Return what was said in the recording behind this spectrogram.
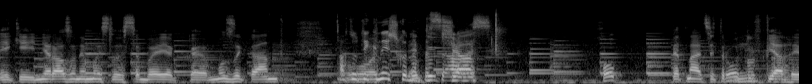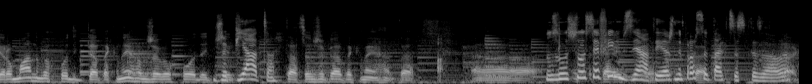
який ні разу не мислив себе як е, музикант. А тут і От. книжку І тут час. Хоп, 15 років, Ну, п'ятий роман виходить, п'ята книга вже виходить. Вже п'ята. Так, це вже п'ята книга. Та. Е, Ну, залишилося така фільм зняти. Я ж не просто так, це сказала. Так,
